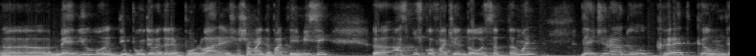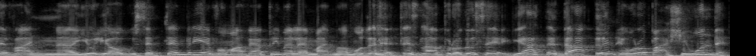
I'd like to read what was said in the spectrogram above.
uh, mediu, din punct de vedere poluare și așa mai departe, emisii. Uh, a spus că o face în două săptămâni. Deci, Radu, cred că undeva în uh, iulie, august, septembrie vom avea primele modele Tesla produse, iată, da, în Europa și unde?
